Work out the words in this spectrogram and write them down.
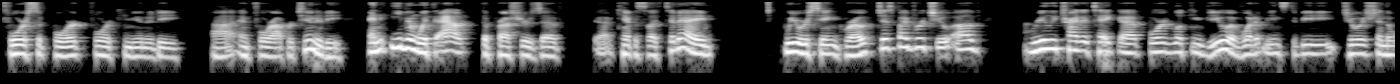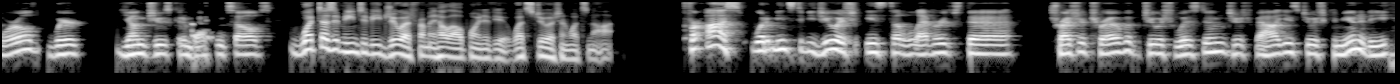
for support, for community, uh, and for opportunity. And even without the pressures of uh, campus life today, we were seeing growth just by virtue of really trying to take a forward looking view of what it means to be Jewish in the world, where young Jews could invest themselves. What does it mean to be Jewish from a Hillel point of view? What's Jewish and what's not? for us, what it means to be Jewish is to leverage the treasure trove of Jewish wisdom, Jewish values, Jewish community,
